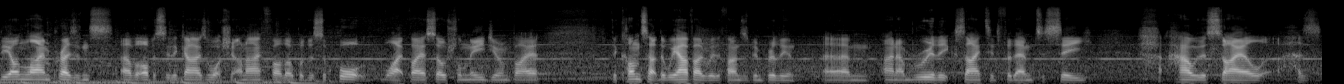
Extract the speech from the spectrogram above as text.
the online presence of obviously the guys watching it on iFollow, but the support like via social media and via the contact that we have had with the fans has been brilliant. Um, and I'm really excited for them to see how the style has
